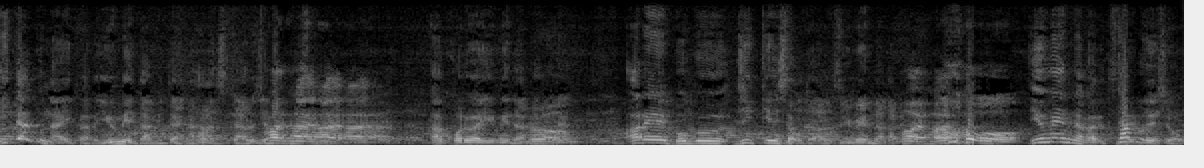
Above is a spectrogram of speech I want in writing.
痛くないから夢だみたいな話ってあるじゃないですか、はあこれは夢だなみたいな、あれ僕実験したことあるんです夢の中で、いはいはい。夢の中でつ多分でしょ。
